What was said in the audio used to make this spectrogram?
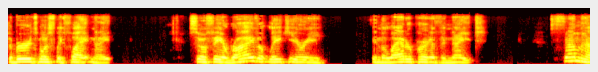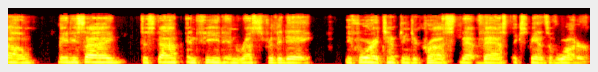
The birds mostly fly at night. So if they arrive at Lake Erie in the latter part of the night, somehow they decide to stop and feed and rest for the day before attempting to cross that vast expanse of water.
